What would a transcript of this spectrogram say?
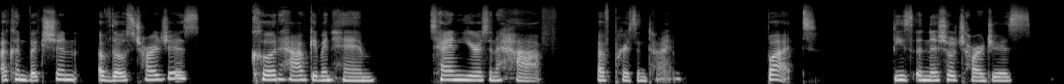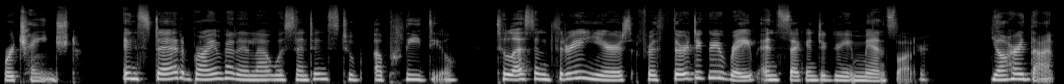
a conviction of those charges could have given him 10 years and a half of prison time. But these initial charges were changed. Instead, Brian Varela was sentenced to a plea deal to less than three years for third degree rape and second degree manslaughter. Y'all heard that?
